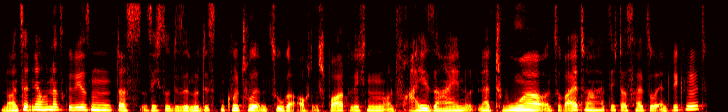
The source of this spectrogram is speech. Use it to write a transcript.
19. Jahrhunderts gewesen, dass sich so diese Nudistenkultur im Zuge auch des Sportlichen und Freisein und Natur und so weiter hat sich das halt so entwickelt.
